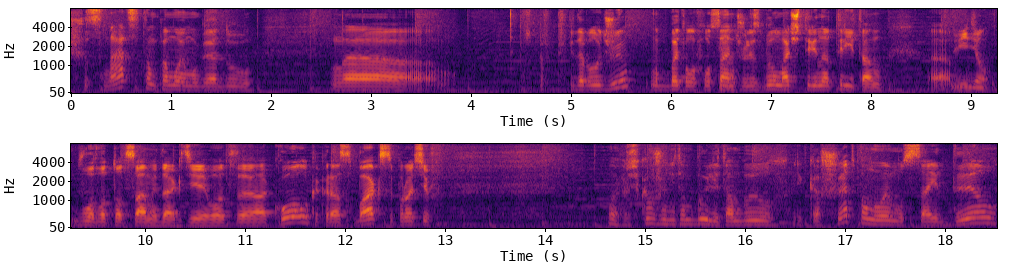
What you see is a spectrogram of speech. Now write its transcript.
16 по-моему, году на в PWG, Battle of Los Angeles, был матч 3 на 3 там. Э, Видел. Вот, вот тот самый, да, где вот э, Кол, как раз Бакс против... Ой, против кого же они там были? Там был Рикошет, по-моему, Сайдел.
